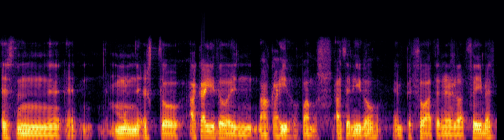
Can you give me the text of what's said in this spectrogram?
mm, eh, esto ha caído en, ha caído, vamos, ha tenido, empezó a tener el Alzheimer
